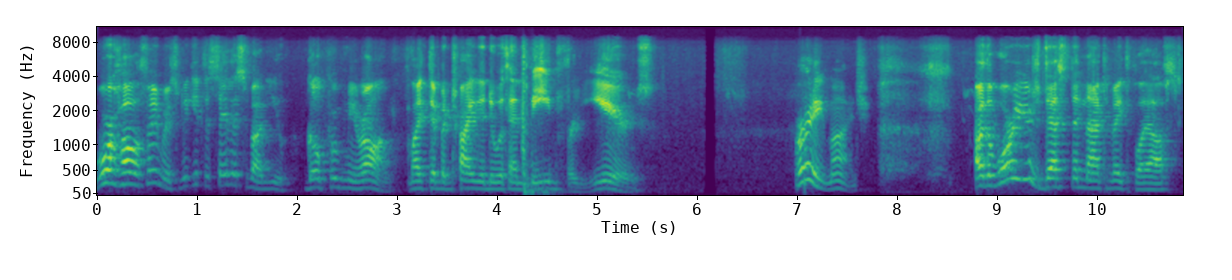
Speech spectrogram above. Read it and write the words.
we're Hall of Famers. We get to say this about you. Go prove me wrong. Like they've been trying to do with Embiid for years. Pretty much. Are the Warriors destined not to make the playoffs?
